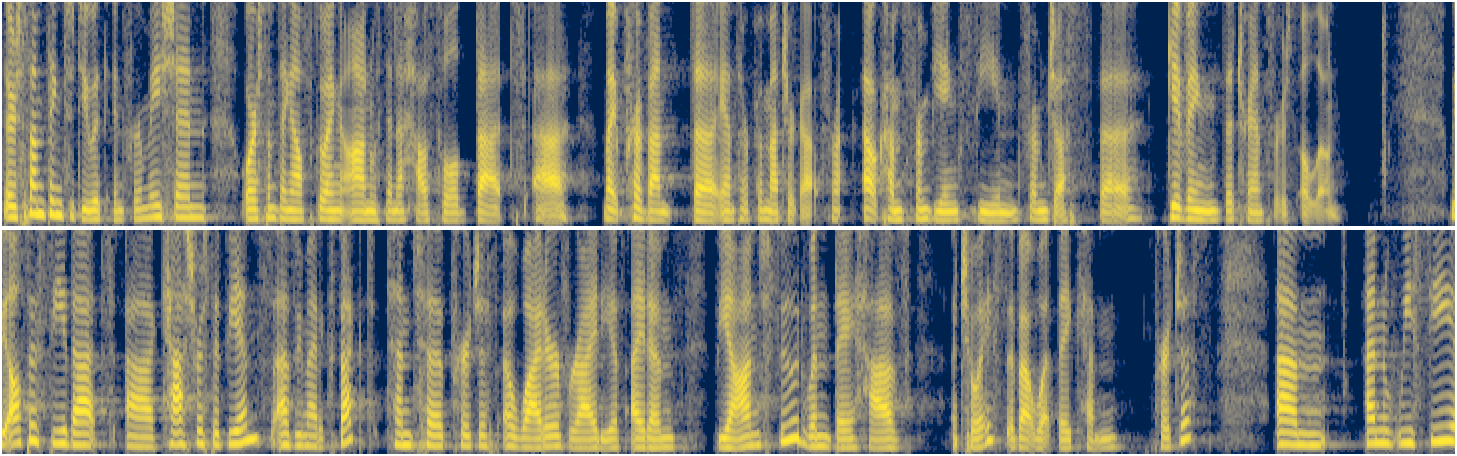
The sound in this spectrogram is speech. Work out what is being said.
there's something to do with information or something else going on within a household that uh, might prevent the anthropometric out- outcomes from being seen from just the giving the transfers alone. We also see that uh, cash recipients, as we might expect, tend to purchase a wider variety of items beyond food when they have a choice about what they can purchase. Um, and we see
